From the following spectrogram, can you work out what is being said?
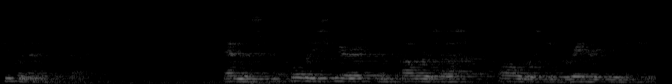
Humanizes us. And the Holy Spirit empowers us always to greater unity.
